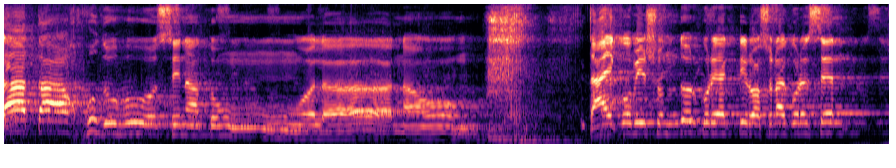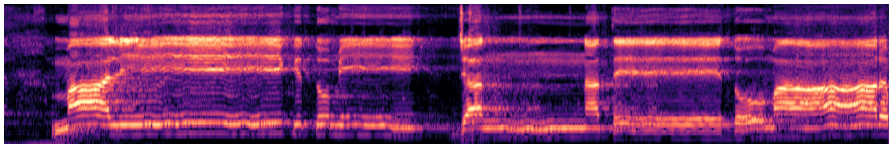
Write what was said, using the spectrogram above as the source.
লা তাখুযুহু সিনাতুন ওয়ালা নাওম। তাই কবি সুন্দর করে একটি রচনা করেছেন। মালিক, তুমি জান্নাতে, তোমার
